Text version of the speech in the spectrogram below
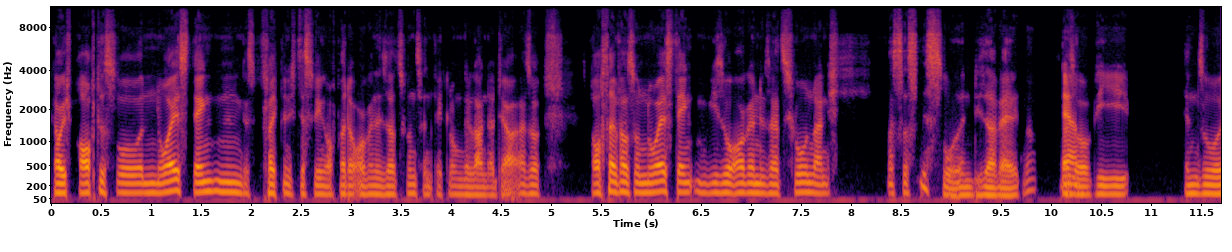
glaube ich, braucht es so ein neues Denken. Das, vielleicht bin ich deswegen auch bei der Organisationsentwicklung gelandet, ja. Also es braucht einfach so ein neues Denken, wie so Organisationen eigentlich, was das ist so in dieser Welt, ne? Ja. Also wie in so,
